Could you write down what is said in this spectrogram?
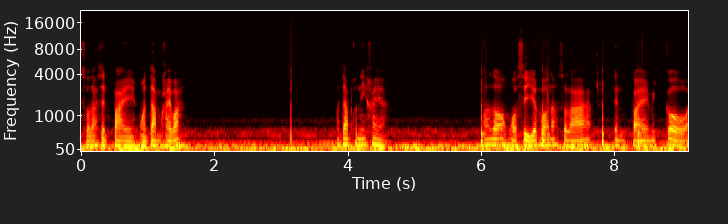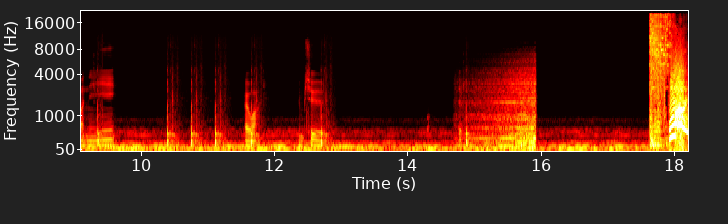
โซล่าเซนไปหัวดำใครวะหัวดำคนนี้ใครอะ เราเอาหัวสีก็พอนะโซล่าเซนไปมิโกะอันนี้ใครวะลืมชื่อว้าย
